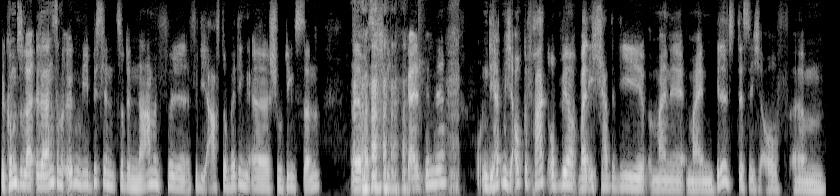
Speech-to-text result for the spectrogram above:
bekomme so langsam irgendwie ein bisschen so den Namen für, für die After-Wedding-Shootings dann, äh, was ich richtig geil finde. Und die hat mich auch gefragt, ob wir, weil ich hatte die, meine, mein Bild, das ich auf ähm,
